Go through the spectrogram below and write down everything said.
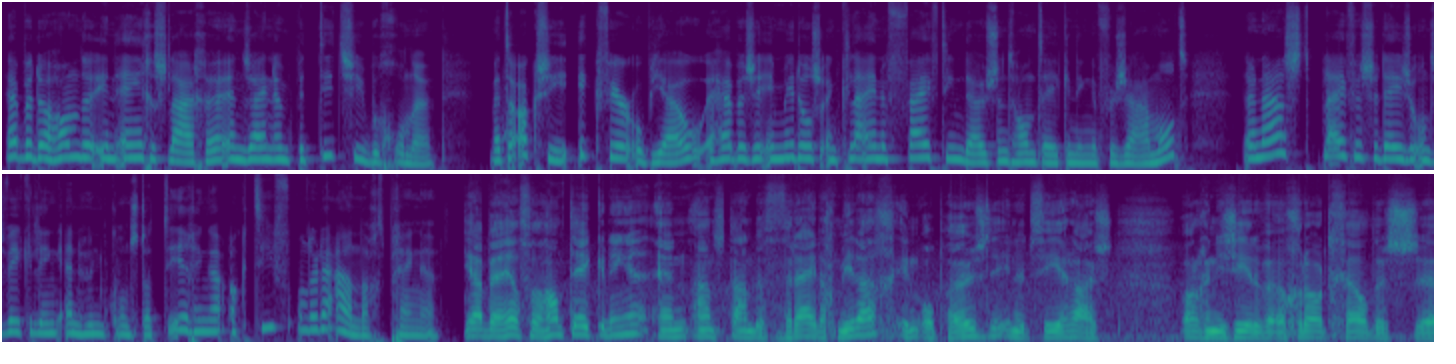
hebben de handen ineengeslagen en zijn een petitie begonnen. Met de actie Ik Veer op jou hebben ze inmiddels een kleine 15.000 handtekeningen verzameld. Daarnaast blijven ze deze ontwikkeling en hun constateringen actief onder de aandacht brengen. Ja, bij heel veel handtekeningen en aanstaande vrijdagmiddag in Opheusden in het Veerhuis organiseren we een groot Gelders uh,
